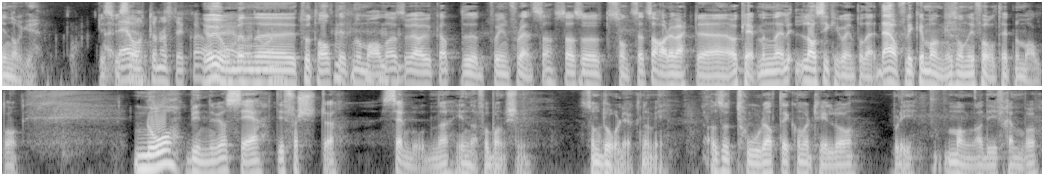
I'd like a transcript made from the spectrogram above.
i Norge. det er 800 stykker. Da. Jo, jo, men uh, totalt litt normalt. Altså, vi har jo ikke hatt død på influensa. Så altså, sånn sett så har det vært uh, Ok, men la oss ikke gå inn på det. Det er iallfall ikke mange sånn i forhold til et normalt år. Nå begynner vi å se de første selvmordene innenfor bransjen som dårlig økonomi. Altså, Tror du at det kommer til å bli mange av de fremover?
